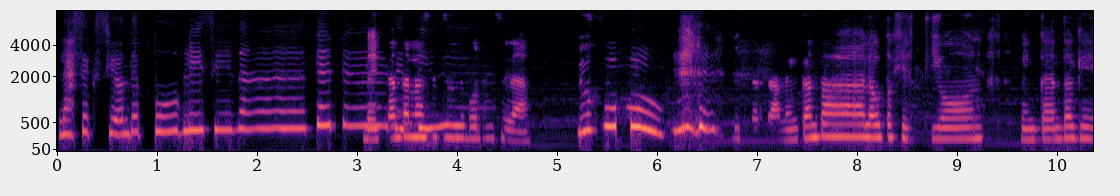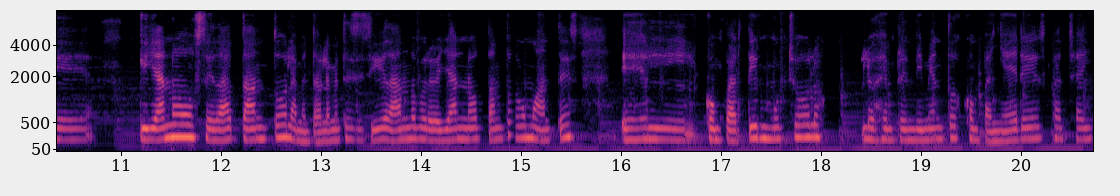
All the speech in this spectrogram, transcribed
la sección de publicidad. Me encanta la sección de publicidad. Encanta, me encanta la autogestión, me encanta que, que ya no se da tanto, lamentablemente se sigue dando, pero ya no tanto como antes, el compartir mucho los, los emprendimientos compañeros, ¿cachai?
